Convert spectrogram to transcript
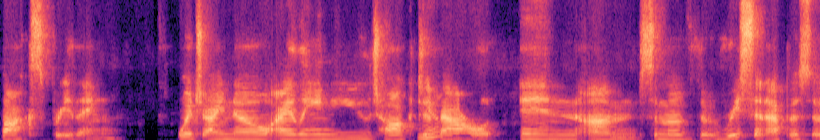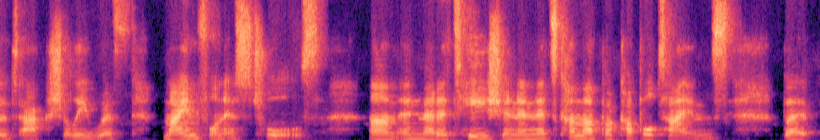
box breathing, which I know, Eileen, you talked yeah. about in um, some of the recent episodes, actually, with mindfulness tools um, and meditation. And it's come up a couple times. But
